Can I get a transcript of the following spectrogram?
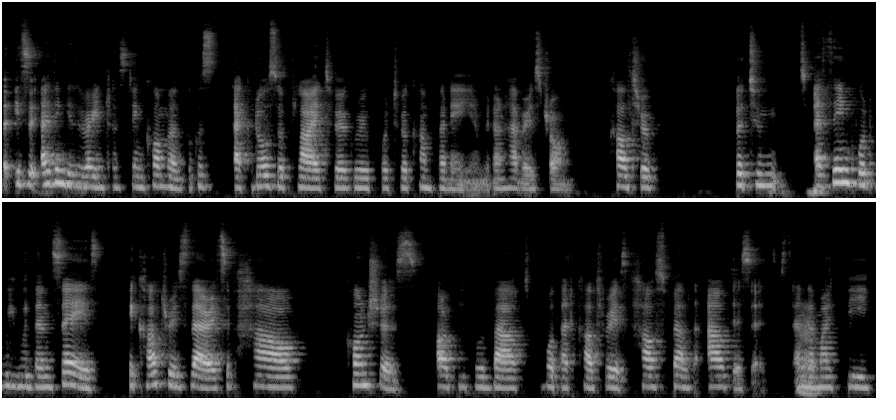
it's, I think it's a very interesting comment because that could also apply to a group or to a company, and we don't have very strong culture. But to I think what we would then say is the culture is there. It's of how conscious are people about what that culture is, how spelled out is it, and there might be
